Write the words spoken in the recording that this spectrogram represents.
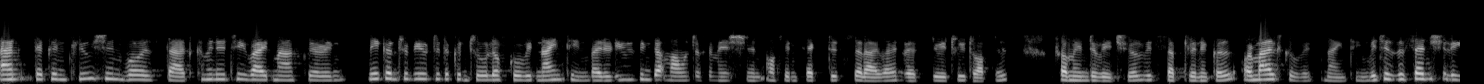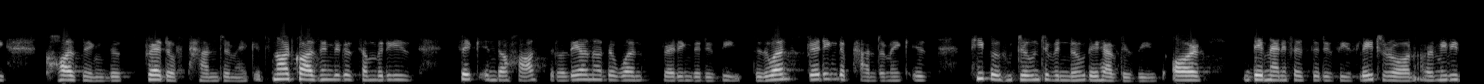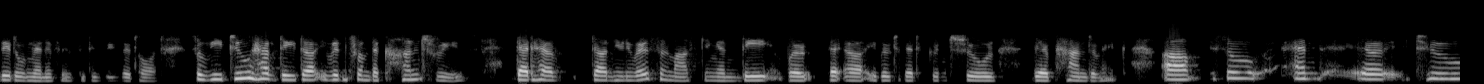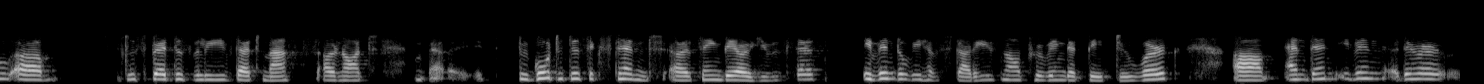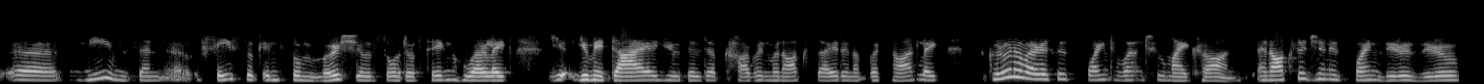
And the conclusion was that community-wide mask wearing may contribute to the control of COVID 19 by reducing the amount of emission of infected saliva and respiratory droplets from individual with subclinical or mild COVID 19, which is essentially causing the spread of pandemic. It's not causing because somebody is sick in the hospital. They are not the ones spreading the disease. The ones spreading the pandemic is people who don't even know they have disease or they manifest the disease later on, or maybe they don't manifest the disease at all. So we do have data even from the countries that have done universal masking and they were uh, able to better control their pandemic. Um, so, and uh, to um, to spread this belief that masks are not uh, to go to this extent, uh, saying they are useless, even though we have studies now proving that they do work. Um, and then even there are uh, memes and uh, Facebook infomercial sort of thing who are like, you, you may die, you build up carbon monoxide and whatnot. Like coronavirus is 0.12 microns and oxygen is 0.00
